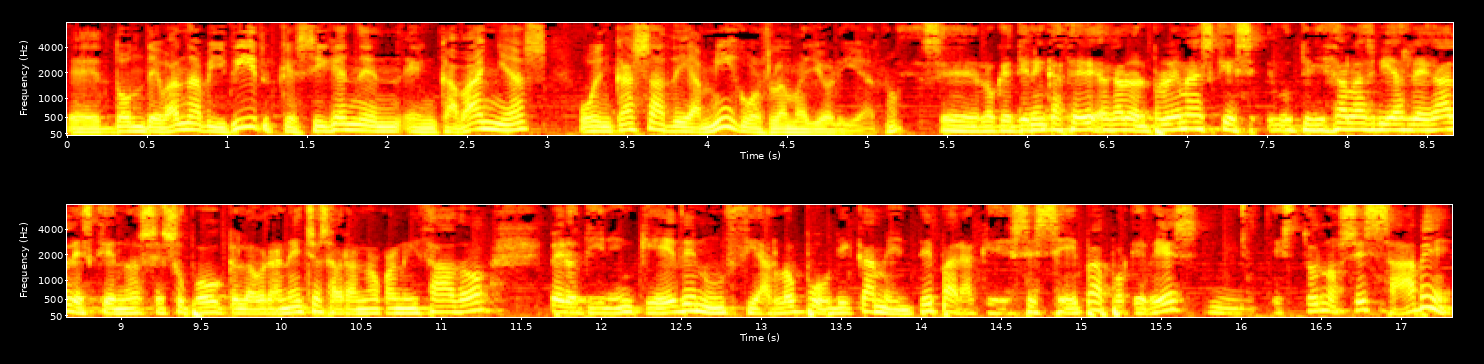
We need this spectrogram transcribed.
eh, donde van a vivir, que siguen en, en cabañas o en casa de amigos la mayoría, ¿no? Sí, lo que tienen que hacer, claro, el problema es que utilizar las vías legales, que no se supongo que lo habrán hecho, se habrán organizado, pero tienen que denunciarlo públicamente para que se sepa, porque ves, Mm, esto no se sabe,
